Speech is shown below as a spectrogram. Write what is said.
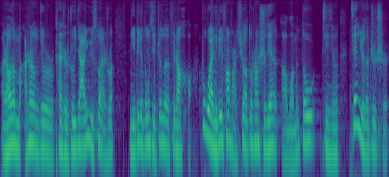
啊！然后他马上就是开始追加预算，说你这个东西真的非常好，不管你这个方法需要多长时间啊，我们都进行坚决的支持。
